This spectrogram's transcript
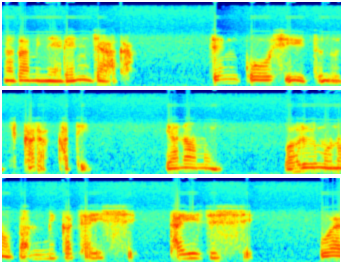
長峰レンジャーが全校シートの力勝てやなもん悪者万味かちゃいし退治し上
